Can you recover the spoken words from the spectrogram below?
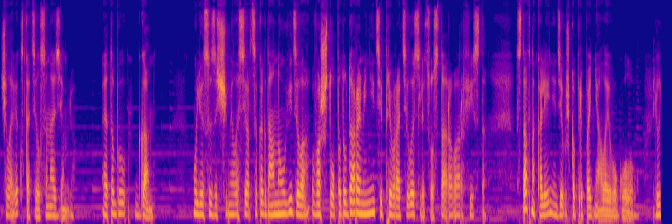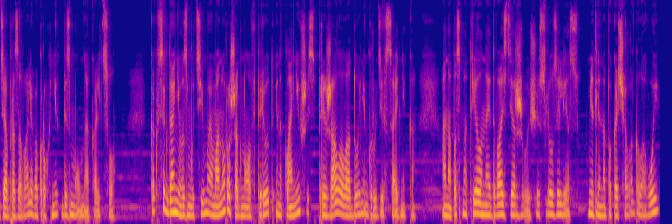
Человек скатился на землю. Это был Ган. У леса защемило сердце, когда она увидела, во что под ударами нити превратилось лицо старого орфиста – Став на колени, девушка приподняла его голову. Люди образовали вокруг них безмолвное кольцо. Как всегда невозмутимая, Манора шагнула вперед и, наклонившись, прижала ладони к груди всадника. Она посмотрела на едва сдерживающую слезы лесу, медленно покачала головой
